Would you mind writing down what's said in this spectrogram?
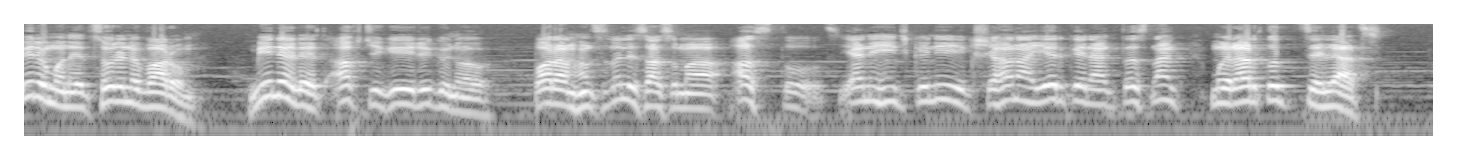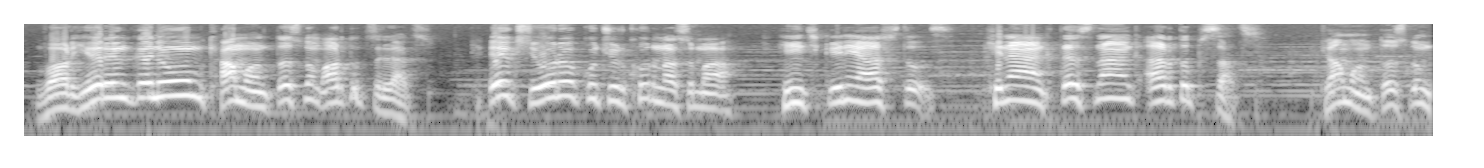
Պիրոմն է ծորենը վարում։ Մինել այդ աղջիկի իրգունով Պարան հնցնելիս ասում է աստուց, յանի ինչ կնիկ շահանա երկենակ տեսնանք մրարտը ծելած։ Վար երեն կնում քամն տեսնում արտը ծելած։ Էքսյորը կուչուրքուրն ասում է ինչ կնի աստուց, քինանք տեսնանք արտը փսած։ Քամն տեսնում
